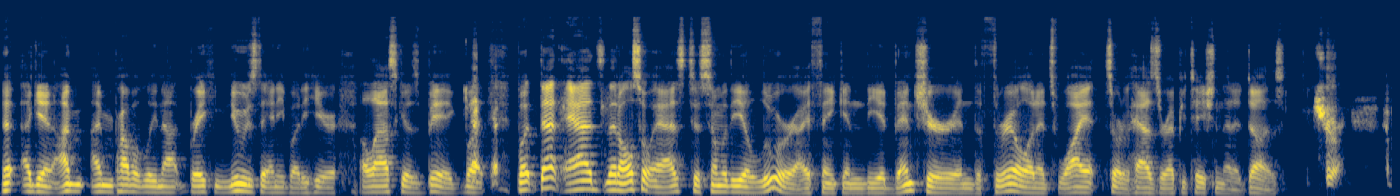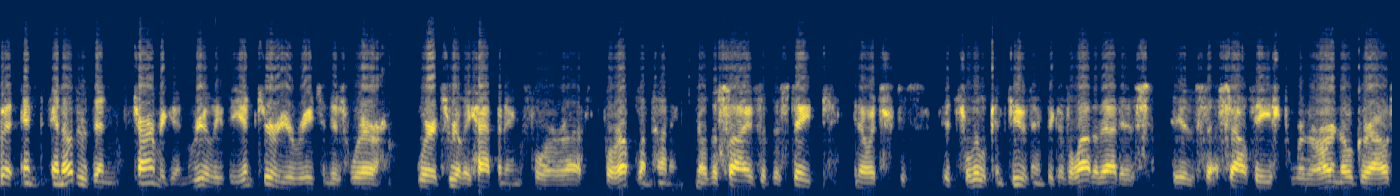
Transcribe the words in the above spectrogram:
uh, again, I'm I'm probably not breaking news to anybody here. Alaska is big, but but that adds that also adds to some of the allure, I think, and the adventure and the thrill, and it's why it sort of has the reputation that it does. Sure, but and and other than Ptarmigan, really, the interior region is where where it's really happening for uh, for upland hunting. You know, the size of the state. You know, it's it's it's a little confusing because a lot of that is is uh, southeast where there are no grouse,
